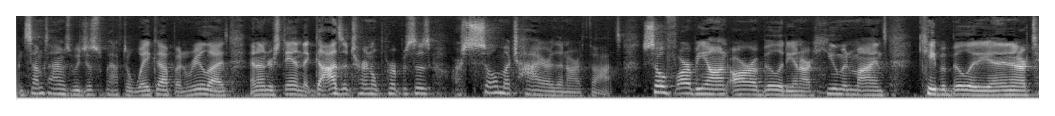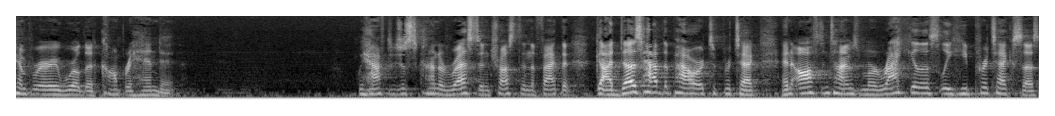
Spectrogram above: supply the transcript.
And sometimes we just have to wake up and realize and understand that God's eternal purposes are so much higher than our thoughts, so far beyond our ability and our human mind's capability and in our temporary world to comprehend it. We have to just kind of rest and trust in the fact that God does have the power to protect, and oftentimes, miraculously, He protects us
